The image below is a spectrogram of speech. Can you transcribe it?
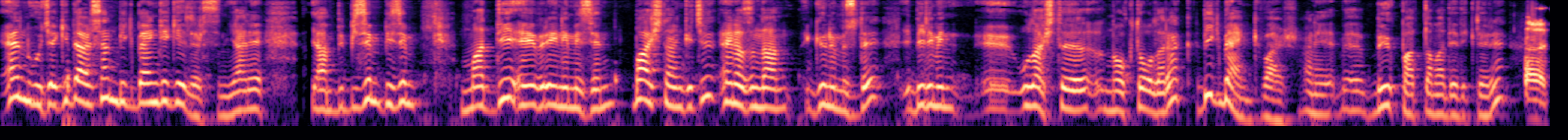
En uca gidersen Big Bang'e gelirsin. Yani yani bi- bizim bizim maddi evrenimizin başlangıcı en azından günümüzde bilimin e, ulaştığı nokta olarak Big Bang var. Hani e, büyük patlama dedikleri. Evet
